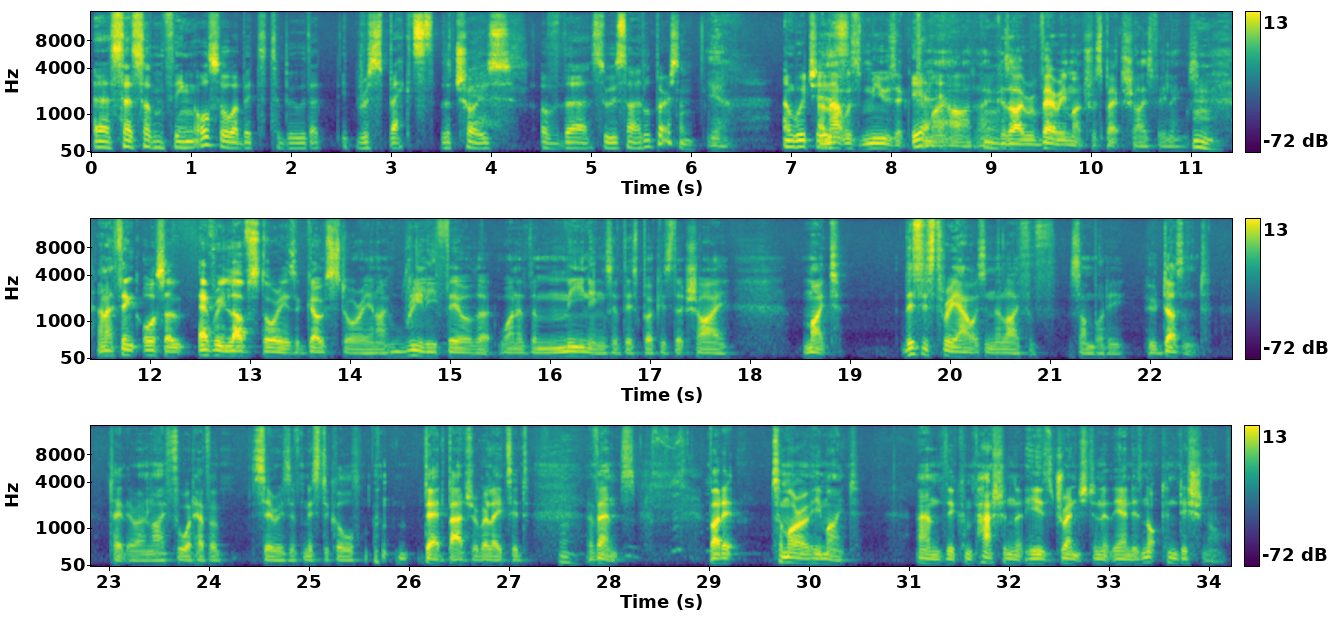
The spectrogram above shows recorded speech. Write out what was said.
uh, says something also a bit taboo that it respects the choice of the suicidal person, Yeah. And which is and that was music to Yeah, my yeah. heart because mm. I very much respect Shy's feelings, mm. and I think also every love story is a ghost story, and I really feel that one of the meanings of this book is that Shy might. This is three hours in the life of somebody who doesn't take their own life for whatever series of mystical, dead badger related mm. events, but it tomorrow he might, and the compassion that he is drenched in at the end is not conditional,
